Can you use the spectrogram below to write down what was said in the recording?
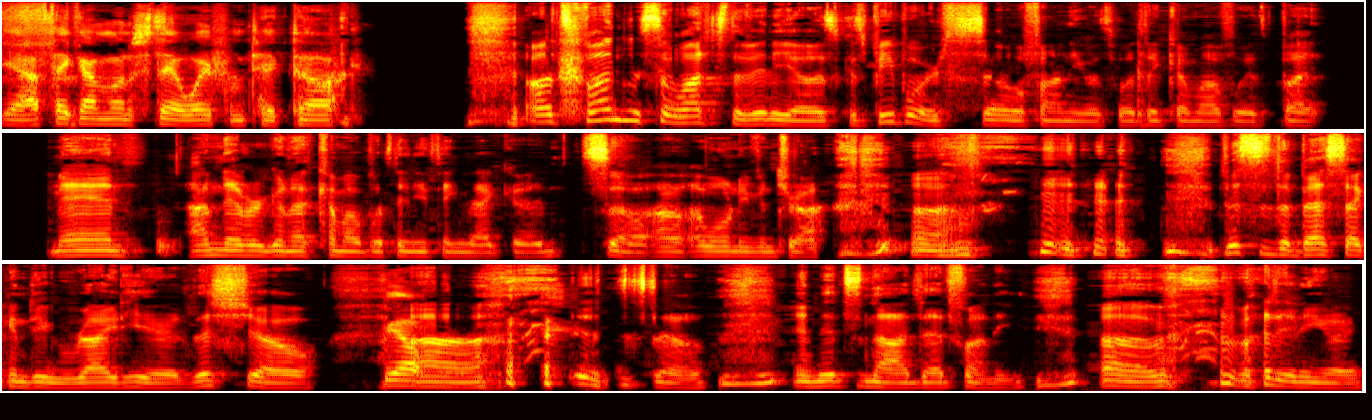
Yeah, I think I'm going to stay away from TikTok. oh, it's fun just to watch the videos because people are so funny with what they come up with. But man, I'm never gonna come up with anything that good, so I, I won't even try. Um, this is the best I can do right here. This show, yeah. Uh, so, and it's not that funny, um, but anyway,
